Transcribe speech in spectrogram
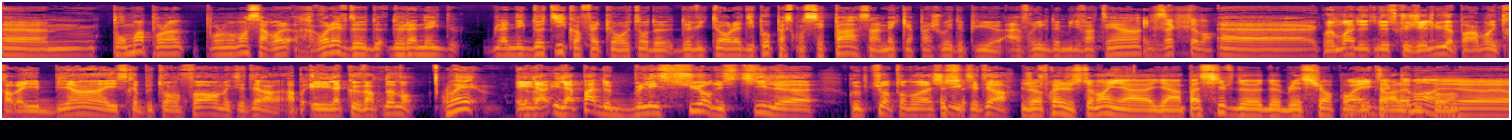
Euh, pour moi, pour, pour le moment, ça rel- relève de, de, de l'anec- de l'anecdotique en fait le retour de, de Victor Oladipo parce qu'on ne sait pas. C'est un mec qui a pas joué depuis euh, avril 2021. Exactement. Euh, Ouais, moi, de, de ce que j'ai lu, apparemment, il travaillait bien et il serait plutôt en forme, etc. Et il a que 29 ans. ouais, Et il a, il a pas de blessure du style euh, rupture tendon d'Achille, etc. Geoffrey, justement, il y a, il y a un passif de, de blessure pour Ouais, Victor exactement. Oladipo. hein. Euh,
